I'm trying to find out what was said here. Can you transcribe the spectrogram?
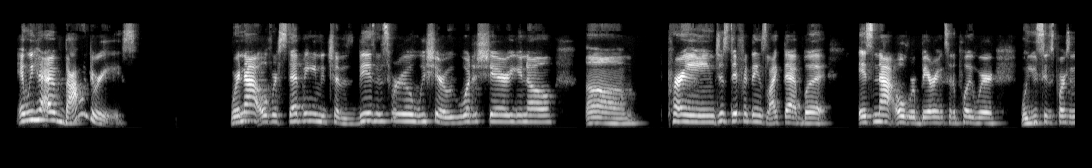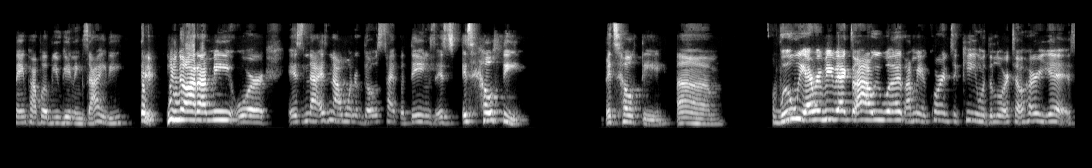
and we have boundaries. We're not overstepping in each other's business for real. We share, we want to share, you know, um, praying, just different things like that. But it's not overbearing to the point where when you see this person name pop up, you get anxiety. you know what I mean? Or it's not, it's not one of those type of things. It's it's healthy. It's healthy. Um, Will we ever be back to how we was? I mean, according to Key, what the Lord told her, yes.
